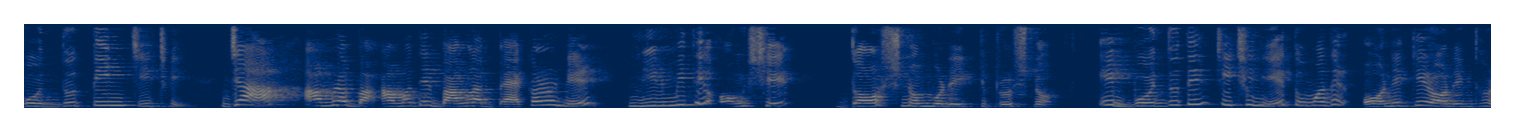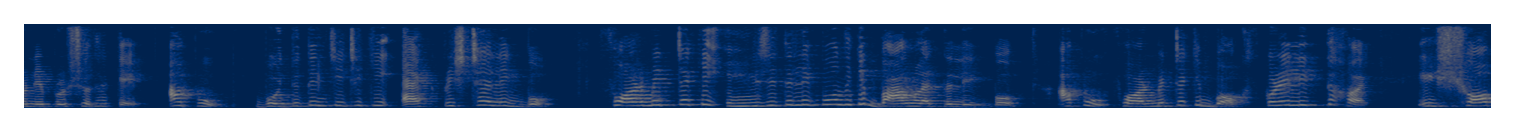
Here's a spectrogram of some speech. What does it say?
বৈদ্যুতিন চিঠি, যা আমরা আমাদের বাংলা ব্যাকরণের নির্মিতি অংশের দশ নম্বরের একটি প্রশ্ন। এই বৈদ্যুতিন চিঠি নিয়ে তোমাদের অনেকের অনেক ধরনের প্রশ্ন থাকে। আপু, বৈদ্যুতিন চিঠি কি এক পৃষ্ঠায় লিখব? ফরম্যাটটা কি ইংরেজিতে লিখব নাকি বাংলাতে লিখব? আপু, ফরম্যাটটা কি বক্স করে লিখতে হয়? এই সব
